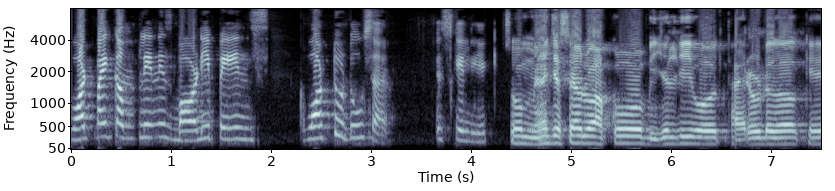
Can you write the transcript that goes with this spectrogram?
what my complain is body pains what to do sir इसके लिए। सो so, मैं जैसे आपको बीजल जी वो थायराइड के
